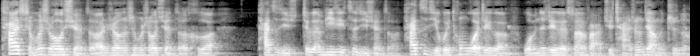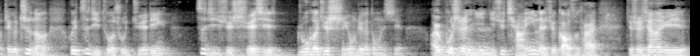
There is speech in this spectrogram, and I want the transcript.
他什么时候选择扔，什么时候选择喝，他自己这个 NPC 自己选择，他自己会通过这个我们的这个算法去产生这样的智能，这个智能会自己做出决定。自己去学习如何去使用这个东西，而不是你你去强硬的去告诉他，就是相当于，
